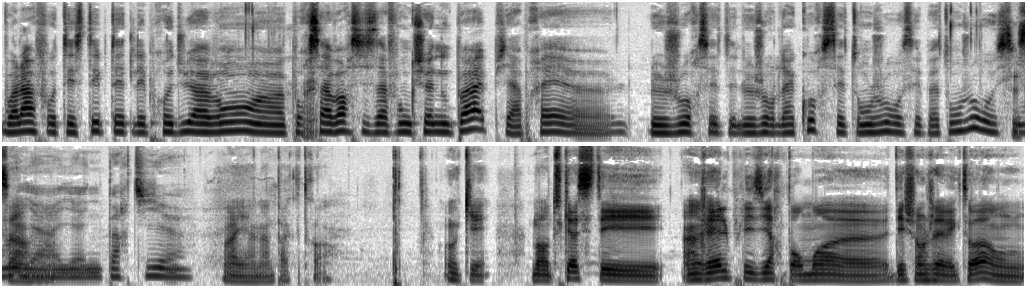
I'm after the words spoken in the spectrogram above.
voilà, faut tester peut-être les produits avant euh, pour Ouais. savoir si ça fonctionne ou pas. Et puis après, euh, le jour, c'est le jour de la course, c'est ton jour ou c'est pas ton jour aussi. Hein. Il y, a, il y a une partie. euh, Ouais, il y a un impact, quoi. Ok. En tout cas, c'était un réel plaisir pour moi euh, d'échanger avec toi. On,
